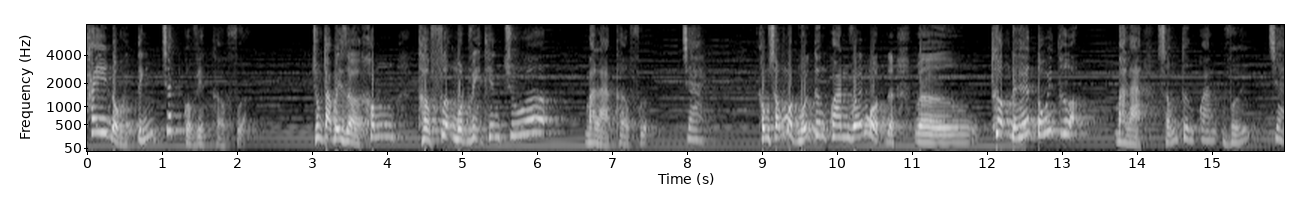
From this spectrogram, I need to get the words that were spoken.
thay đổi tính chất của việc thờ phượng. Chúng ta bây giờ không thờ phượng một vị Thiên Chúa mà là thờ phượng Cha. không sống một mối tương quan với một uh, thượng đế tối thượng mà là sống tương quan với cha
